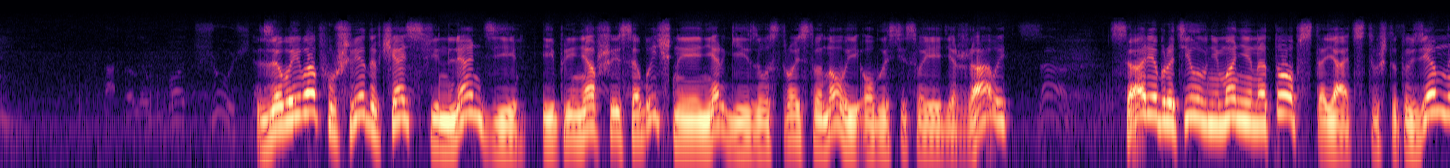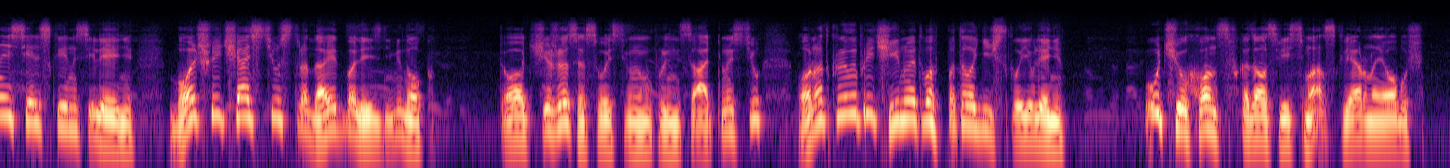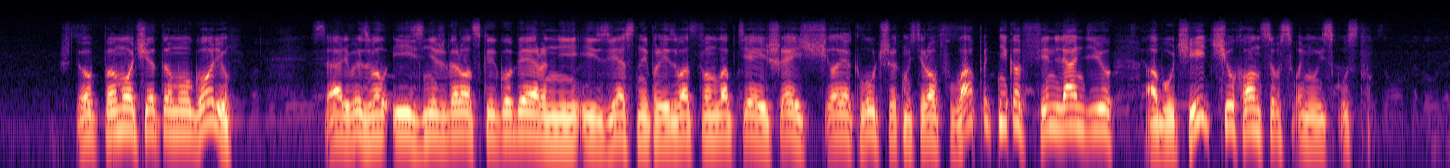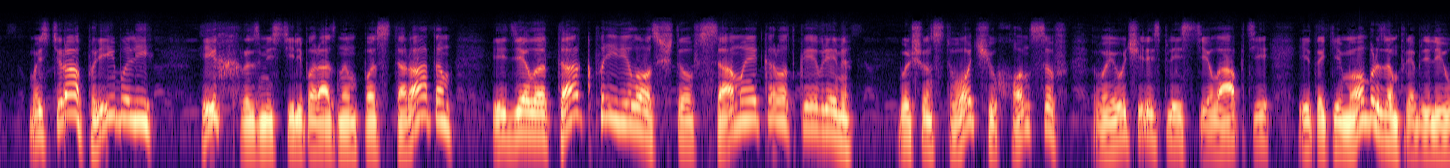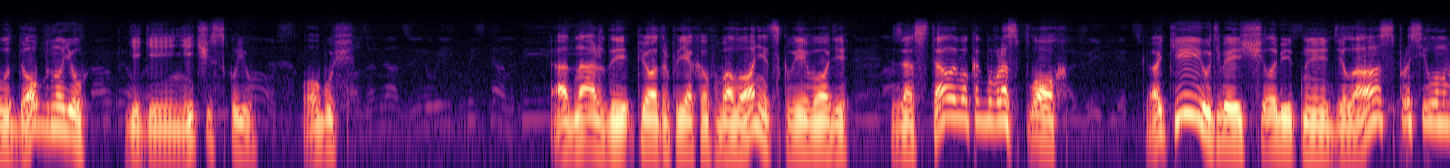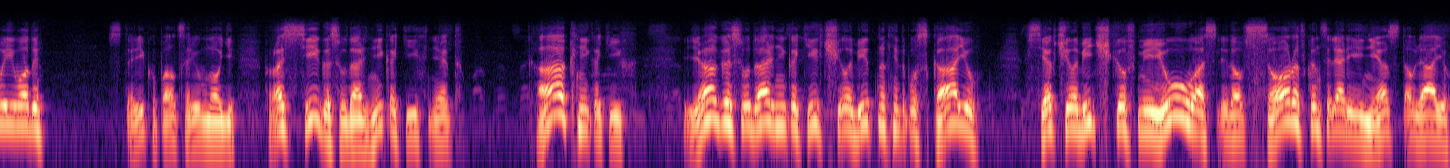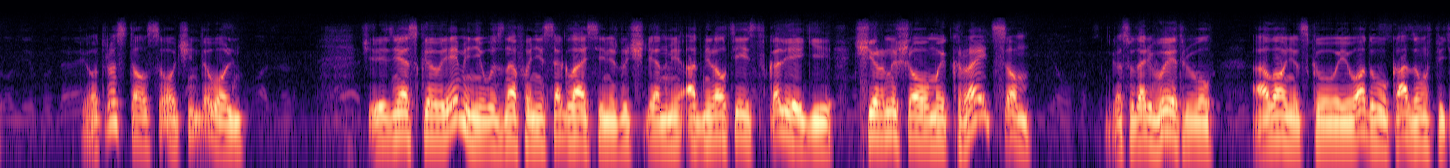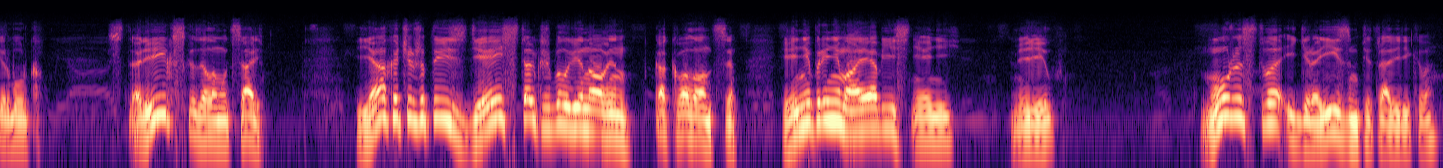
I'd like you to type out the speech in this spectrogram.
Завоевав у шведов часть Финляндии и принявший с обычной энергией за устройство новой области своей державы, Царь обратил внимание на то обстоятельство, что туземное сельское население большей частью страдает болезнями ног. Тотчас же, со свойственной проницательностью, он открыл и причину этого патологического явления. У чухонцев казалась весьма скверная обувь. Чтобы помочь этому горю, царь вызвал из Нижегородской губернии, известной производством лаптей, шесть человек лучших мастеров-лапотников в Финляндию, обучить чухонцев своему искусству. Мастера прибыли, их разместили по разным пасторатам, и дело так привелось, что в самое короткое время большинство чухонцев выучились плести лапти и таким образом приобрели удобную гигиеническую обувь. Однажды Петр, приехав в Волонец к воеводе, застал его как бы врасплох — «Какие у тебя есть дела?» — спросил он воеводы. Старик упал царю в ноги. «Прости, государь, никаких нет». «Как никаких? Я, государь, никаких челобитных не допускаю. Всех челобитчиков мию, а следов ссоры в канцелярии не оставляю». Петр остался очень доволен. Через несколько времени, узнав о несогласии между членами адмиралтейств коллегии Чернышовым и Крейцом, государь вытребовал Алонецкого воеводу указом в Петербург. «Старик», — сказал ему царь, — «я хочу, чтобы ты здесь столько же был виновен, как волонцы, и не принимая объяснений, мирил». Мужество и героизм Петра Великого.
